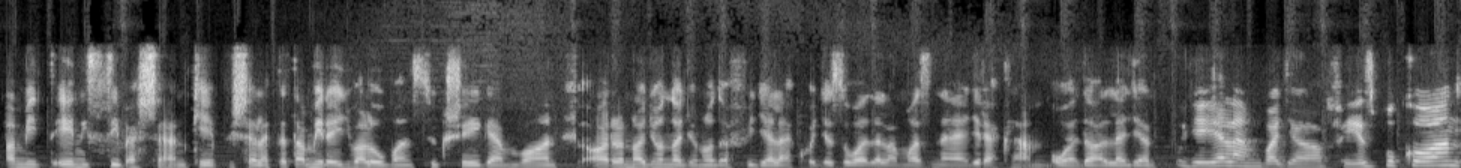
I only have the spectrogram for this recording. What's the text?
amit én is szívesen képviselek, tehát amire így valóban szükségem van, arra nagyon-nagyon odafigyelek, hogy az oldalam az ne egy reklám oldal legyen. Ugye jelen vagy a Facebookon,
